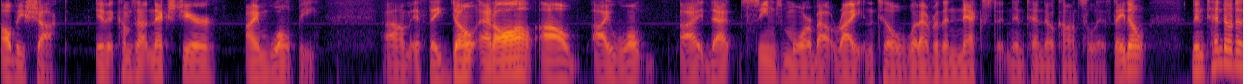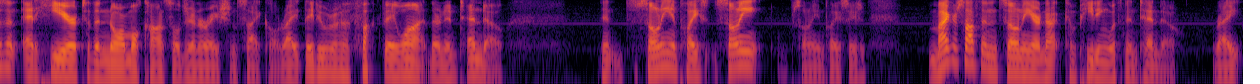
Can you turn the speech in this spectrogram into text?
I'll be shocked. If it comes out next year, I won't be. Um, if they don't at all, I'll I won't. I that seems more about right until whatever the next Nintendo console is. They don't. Nintendo doesn't adhere to the normal console generation cycle, right? They do whatever the fuck they want. They're Nintendo. And Sony and Play Sony Sony and PlayStation, Microsoft and Sony are not competing with Nintendo, right?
